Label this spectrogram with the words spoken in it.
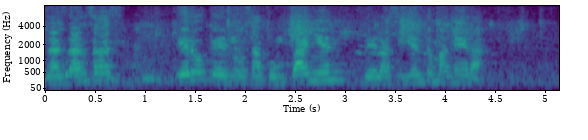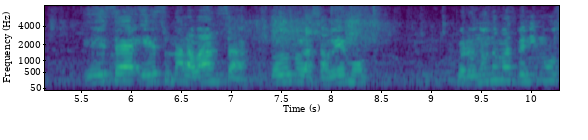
las danzas, quiero que nos acompañen de la siguiente manera. Esa es una alabanza, todos nos la sabemos, pero no nomás venimos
